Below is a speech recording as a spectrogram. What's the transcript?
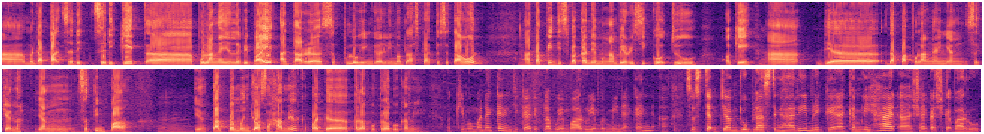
uh, mendapat sedikit, sedikit uh, pulangan yang lebih baik antara 10 hingga 15% setahun. Hmm. Uh, tapi disebabkan dia mengambil risiko tu, okey, hmm. uh, dia dapat pulangan yang sekian lah, yang hmm. setimpal. Ya, tanpa menjual saham ya kepada pelabur-pelabur kami. Okey, memandangkan jika ada pelabur yang baru yang berminat kan. Uh, so setiap jam 12 tengah hari mereka akan melihat uh, syarikat-syarikat baru.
